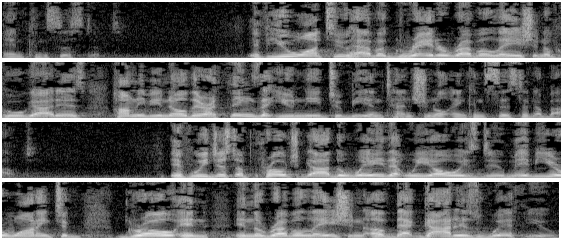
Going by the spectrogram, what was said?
and consistent? If you want to have a greater revelation of who God is, how many of you know there are things that you need to be intentional and consistent about? If we just approach God the way that we always do, maybe you're wanting to grow in, in the revelation of that God is with you,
